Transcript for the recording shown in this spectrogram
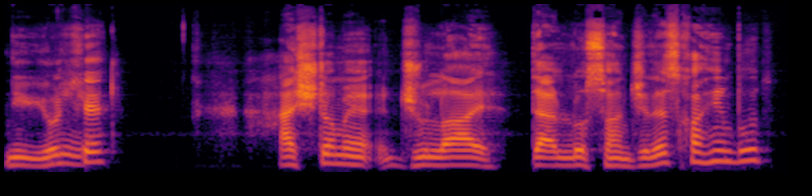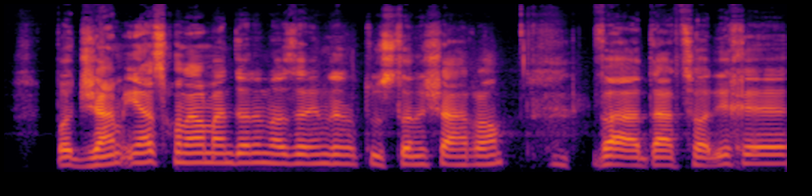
نیویورک نیویورک. 8 جولای در لس آنجلس خواهیم بود. با جمعی از هنرمندان ناظرین دوستان شهرام. و در تاریخ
